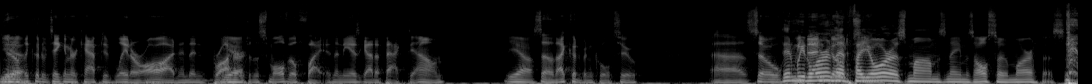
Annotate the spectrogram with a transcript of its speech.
You know, they could have taken her captive later on and then brought Yeah. her to the Smallville fight, and then he has got to back down. Yeah. So that could have been cool too. Uh, so Then we, learned go that to- mom's name is also Martha. So.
